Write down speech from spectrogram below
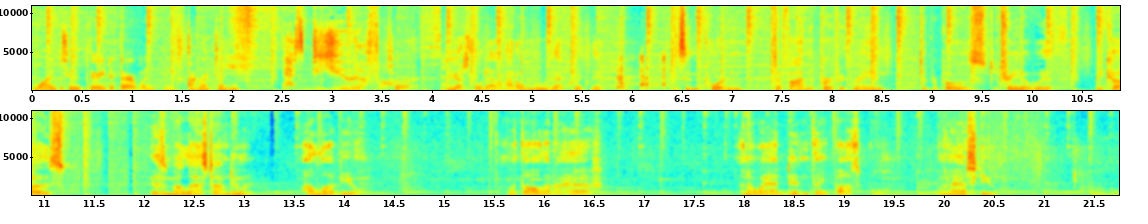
One, two, three. The third one in the front. Right time. That's beautiful. It's all right. You gotta slow down. I don't move that quickly. it's important to find the perfect ring to propose to Trina with because this is my last time doing it. I love you with all that I have in a way I didn't think possible. I'm gonna ask you if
